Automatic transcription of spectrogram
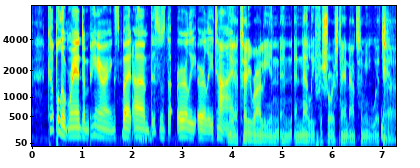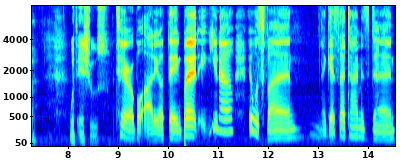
a couple of random pairings. But um, this was the early, early time. Yeah, Teddy Riley and, and, and Nelly for sure stand out to me with uh, with issues. Terrible audio thing, but you know, it was fun. I guess that time is done.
